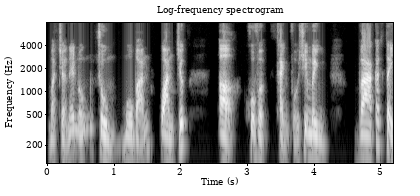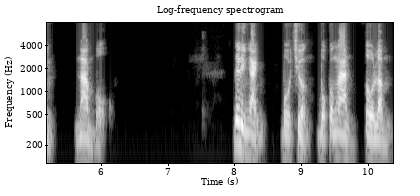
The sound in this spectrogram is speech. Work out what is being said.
mà trở nên ông trùm mua bán quan chức ở khu vực thành phố Hồ Chí Minh và các tỉnh Nam Bộ. Đây là hình ảnh Bộ trưởng Bộ Công an Tô Lâm.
